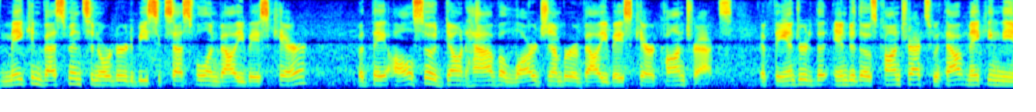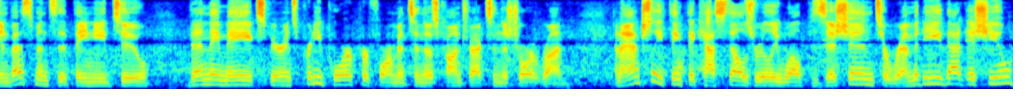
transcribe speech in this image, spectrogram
make investments in order to be successful in value-based care, but they also don't have a large number of value-based care contracts. If they enter the, into those contracts without making the investments that they need to, then they may experience pretty poor performance in those contracts in the short run. And I actually think that Castell is really well positioned to remedy that issue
